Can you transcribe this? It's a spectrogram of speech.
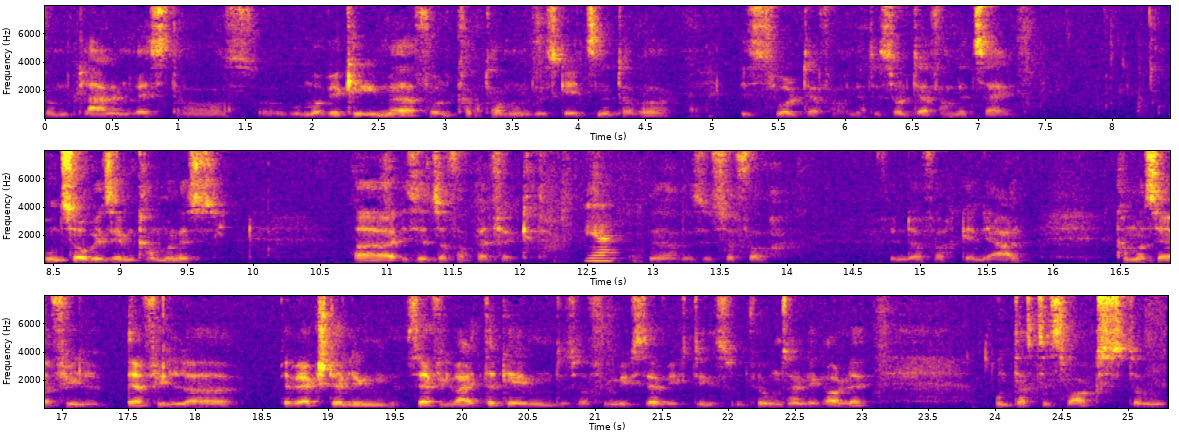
von kleinen Restaurants, wo wir wirklich immer Erfolg gehabt haben und das geht's nicht, aber es wollte einfach nicht, es sollte einfach nicht sein. Und so wie es eben gekommen ist, äh, ist jetzt einfach perfekt. Ja. Ja, das ist einfach, finde einfach genial. Kann man sehr viel, sehr viel äh, bewerkstelligen, sehr viel weitergeben. Das war für mich sehr wichtig und für uns eigentlich alle. Und dass das wächst und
